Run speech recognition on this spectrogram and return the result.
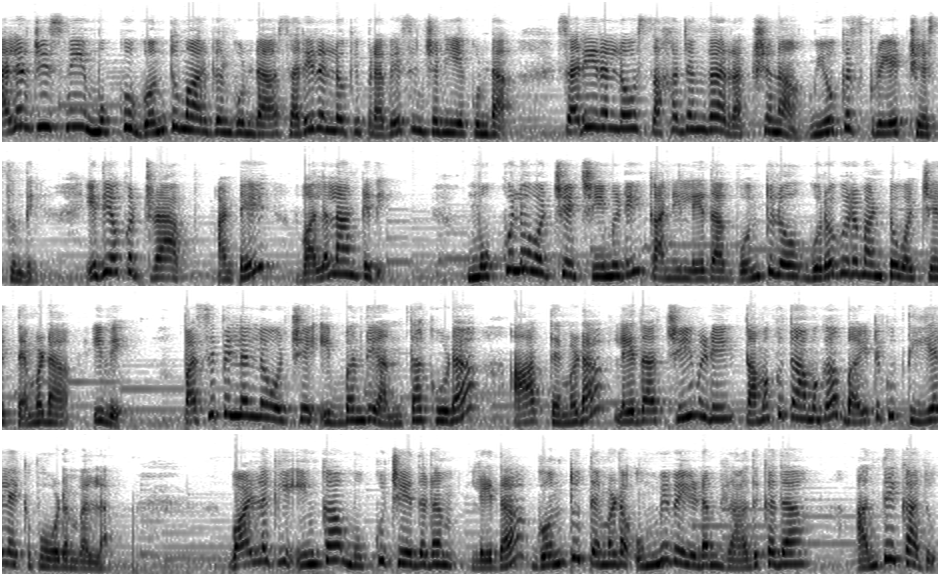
అలర్జీస్ని ముక్కు గొంతు మార్గం గుండా శరీరంలోకి ప్రవేశించనీయకుండా శరీరంలో సహజంగా రక్షణ మ్యూకస్ క్రియేట్ చేస్తుంది. ఇది ఒక ట్రాప్ అంటే వల లాంటిది. ముక్కులో వచ్చే చీమిడి కానీ లేదా గొంతులో గురగురమంటూ వచ్చే తెమడ ఇవే. పసిపిల్లల్లో వచ్చే ఇబ్బంది అంతా కూడా ఆ తెమడ లేదా చీమిడి తమకు తాముగా బయటకు తీయలేకపోవడం వల్ల. వాళ్ళకి ఇంకా ముక్కు చేదడం లేదా గొంతు తెమడ ఉమ్మివేయడం రాదు కదా. అంతేకాదు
